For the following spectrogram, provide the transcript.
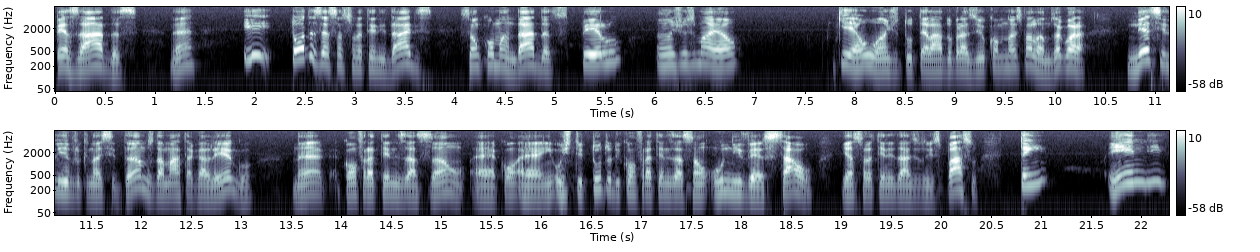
pesadas, né? E todas essas fraternidades são comandadas pelo anjo Ismael, que é o anjo tutelar do Brasil, como nós falamos. Agora, nesse livro que nós citamos, da Marta Galego, né, Confraternização, é, com, é, o Instituto de Confraternização Universal e as Fraternidades do Espaço, tem N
